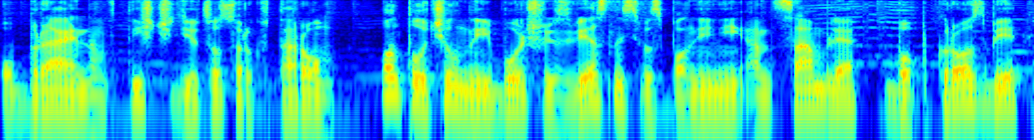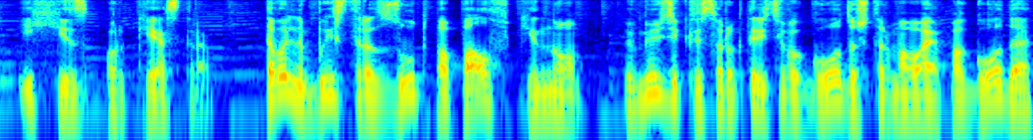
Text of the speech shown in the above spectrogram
О'Брайеном в 1942 он получил наибольшую известность в исполнении ансамбля Боб Кросби и His Orchestra. Довольно быстро Зуд попал в кино. В мюзикле 43 -го года «Штормовая погода»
